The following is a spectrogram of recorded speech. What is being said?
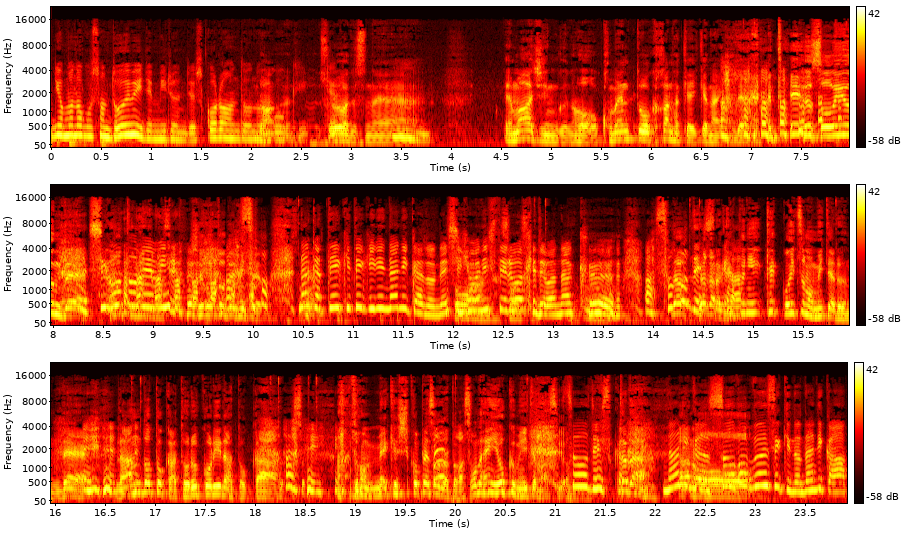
山中さんどういう意味で見るんですか？ランドの動きって。それはですね、うんエマージングのコメントを書かなきゃいけないんで っていうそういうんで。仕事で見る。仕事で見てる。なんか定期的に何かのね指標にしてるわけではなく、うん、あそうですか。だから逆に結構いつも見てるんで ランドとかトルコリラとか、はい、あとメキシコペソだとかその辺よく見てますよ。そうですか。ただ何か相場分析の何か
